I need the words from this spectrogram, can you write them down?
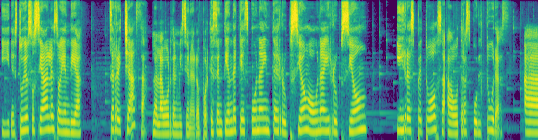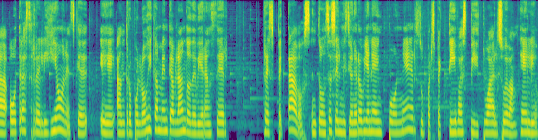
y, de estudios sociales hoy en día se rechaza la labor del misionero porque se entiende que es una interrupción o una irrupción irrespetuosa a otras culturas, a otras religiones que eh, antropológicamente hablando debieran ser respetados. Entonces el misionero viene a imponer su perspectiva espiritual, su evangelio,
